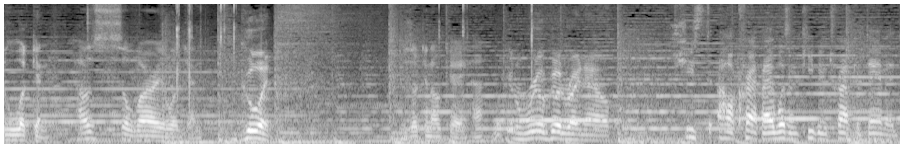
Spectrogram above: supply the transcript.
looking? How's Silvare looking? Good. She's looking okay, huh? Looking real good right now. She's oh crap! I wasn't keeping track of damage.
